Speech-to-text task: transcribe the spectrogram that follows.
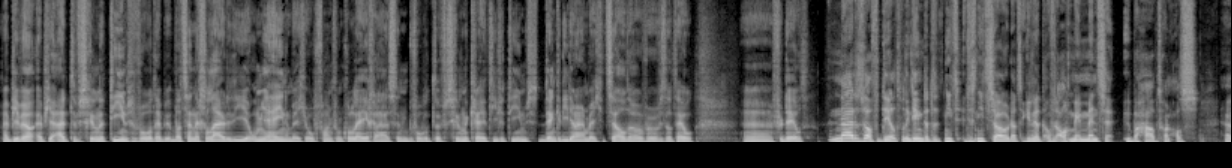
heb je, wel, heb je uit de verschillende teams bijvoorbeeld, heb je, wat zijn de geluiden die je om je heen een beetje opvangt van collega's en bijvoorbeeld de verschillende creatieve teams? Denken die daar een beetje hetzelfde over of is dat heel uh, verdeeld? Nou, dat is wel verdeeld, want ik denk dat het niet, het is niet zo dat ik denk dat over het algemeen mensen überhaupt gewoon als uh,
